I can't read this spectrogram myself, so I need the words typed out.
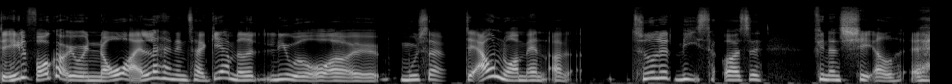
Det hele foregår jo i Norge, og alle han interagerer med lige ud over øh, Musa. Det er jo nordmænd, og tydeligvis også finansieret af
